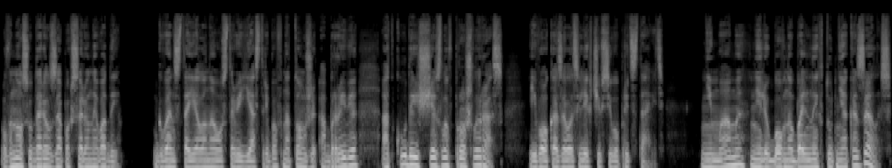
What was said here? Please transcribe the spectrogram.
В нос ударил запах соленой воды. Гвен стояла на острове Ястребов на том же обрыве, откуда исчезла в прошлый раз. Его оказалось легче всего представить. Ни мамы, ни любовно больных тут не оказалось,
